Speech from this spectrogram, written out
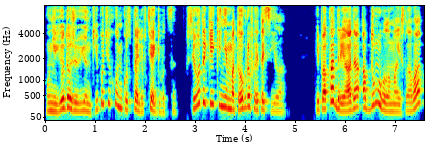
У нее даже вьюнки потихоньку стали втягиваться. Все-таки кинематограф – это сила. И пока Дриада обдумывала мои слова,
